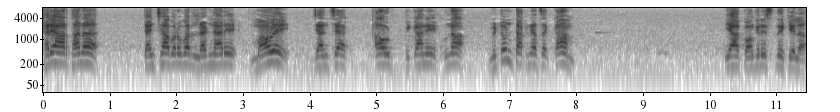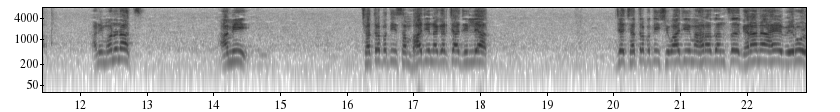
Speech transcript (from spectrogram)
खऱ्या अर्थानं त्यांच्याबरोबर लढणारे मावळे ज्यांच्या ठाव ठिकाणे खुना मिटून टाकण्याचं काम या काँग्रेसने केलं. आणि म्हणूनच आम्ही छत्रपती संभाजीनगरच्या जिल्ह्यात जे छत्रपती शिवाजी महाराजांचं घराणं आहे वेरूळ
